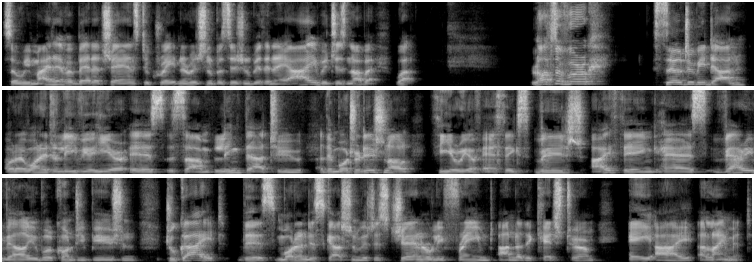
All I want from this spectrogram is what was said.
So we might have a better chance to create an original position with an AI, which is not, But well, Lots of work still to be done. What I wanted to leave you here is some link there to the more traditional theory of ethics, which I think has very valuable contribution to guide this modern discussion, which is generally framed under the catch term AI alignment.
